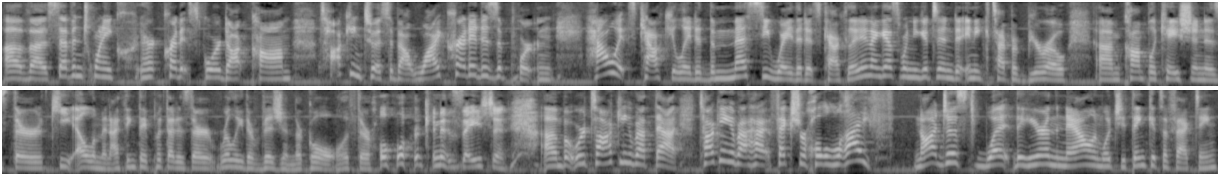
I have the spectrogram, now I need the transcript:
of uh, 720creditscore.com talking to us about why credit is important, how it's calculated, the messy way that it's calculated. And I guess when you get into any type of bureau, um, complication is their key element. I think they put that as their really their vision, their goal, if their whole organization. Um, but we're talking about that, talking about how it affects your whole life not just what the here and the now and what you think it's affecting,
